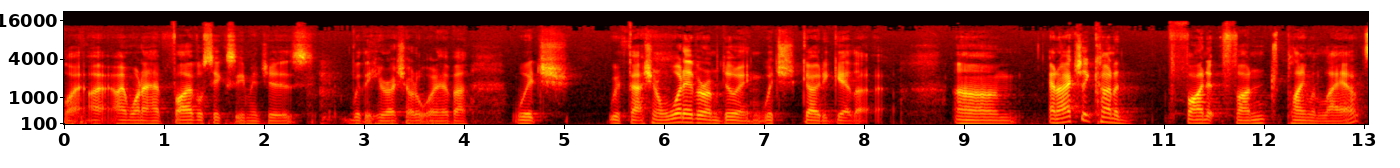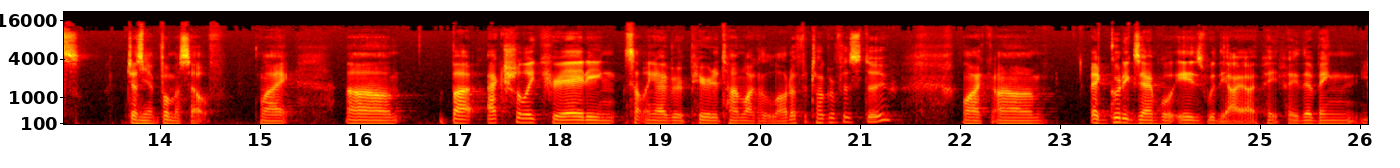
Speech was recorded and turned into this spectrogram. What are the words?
Like I, I want to have five or six images with a hero shot or whatever, which with fashion or whatever I'm doing, which go together. Um, and I actually kind of find it fun playing with layouts, just Yep. for myself. Like, um, but actually creating something over a period of time, like a lot of photographers do. Like, um, a good example is with the AIPP. They've been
